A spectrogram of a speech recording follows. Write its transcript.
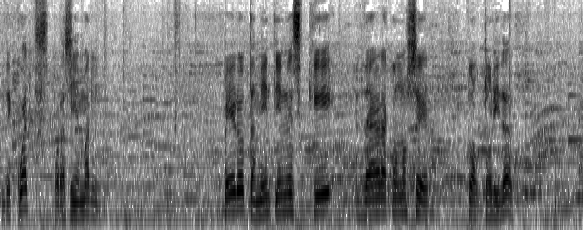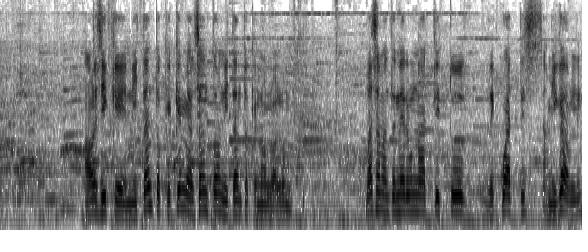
de cuates, por así llamarlo. Pero también tienes que dar a conocer tu autoridad. ahora sí que ni tanto que queme al santo, ni tanto que no lo alumbre. Vas a mantener una actitud de cuates, amigable,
